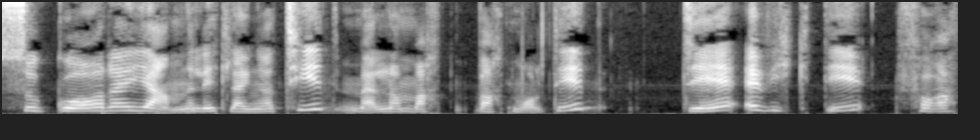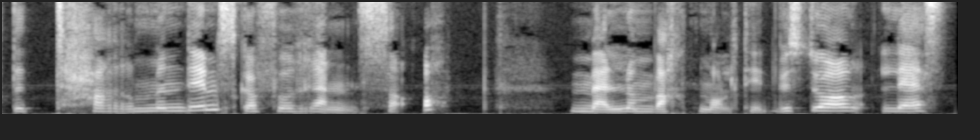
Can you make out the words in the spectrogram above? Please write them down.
så går det gjerne litt lengre tid mellom hvert måltid. Det er viktig for at tarmen din skal få rensa opp mellom hvert måltid. Hvis du har lest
